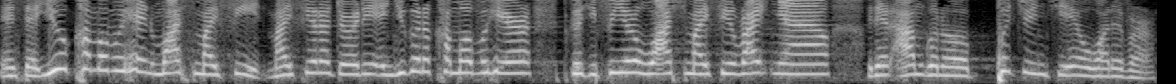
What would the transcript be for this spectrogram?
and say, you come over here and wash my feet. My feet are dirty and you're going to come over here because if you don't wash my feet right now, then I'm going to put you in jail or whatever.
